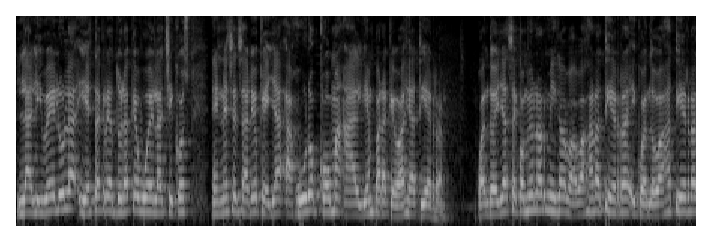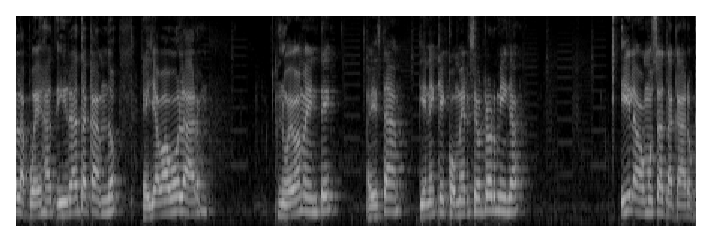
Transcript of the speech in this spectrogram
la libélula y esta criatura que vuela, chicos, es necesario que ella, a juro, coma a alguien para que baje a tierra. Cuando ella se come una hormiga va a bajar a tierra y cuando baja a tierra la puedes ir atacando. Ella va a volar nuevamente. Ahí está. Tiene que comerse otra hormiga. Y la vamos a atacar, ¿ok?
